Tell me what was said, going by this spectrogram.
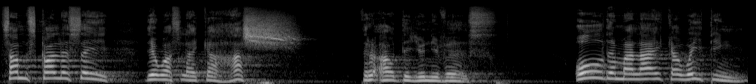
some scholars say, there was like a hush throughout the universe. All the malaika waiting,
